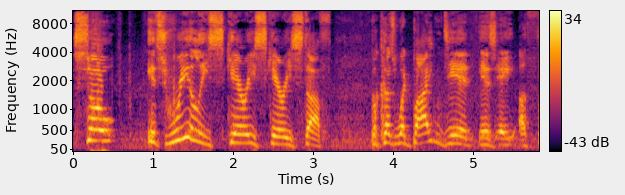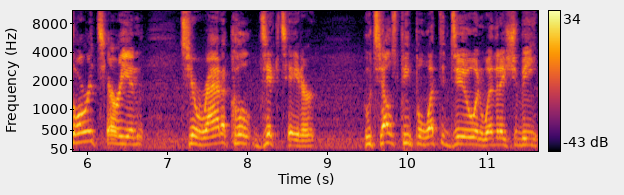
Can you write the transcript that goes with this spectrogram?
So it's really scary, scary stuff. Because what Biden did is a authoritarian, tyrannical dictator who tells people what to do and whether they should be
